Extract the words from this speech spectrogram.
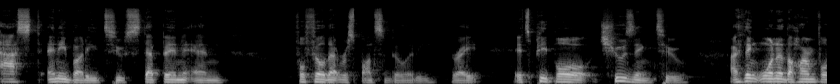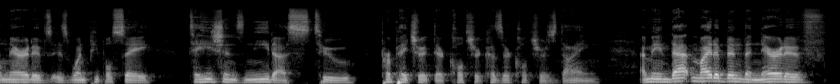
asked anybody to step in and fulfill that responsibility right it's people choosing to I think one of the harmful narratives is when people say Tahitians need us to perpetuate their culture because their culture is dying. I mean, that might have been the narrative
